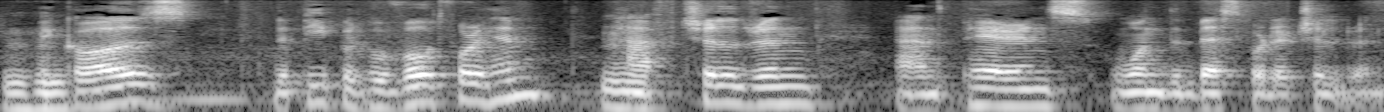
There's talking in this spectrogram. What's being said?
because the people who vote for him have children and parents want the best for their children.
